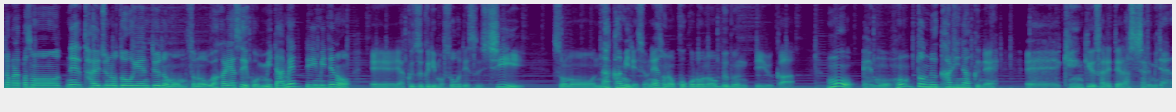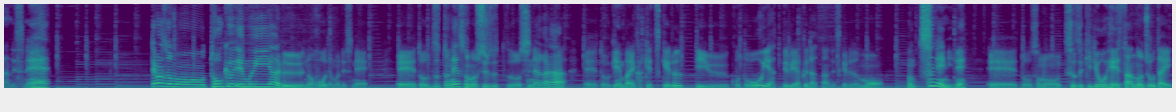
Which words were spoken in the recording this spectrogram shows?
だからやっぱそのね体重の増減というのもその分かりやすいこう見た目っていう意味での、えー役作りもそうですしその中身ですよねその心の部分っていうかもう,、えーもうほんと抜かりなくね、えー研究されてらっしゃるみたいなんですね。でまあその東京 MER の方でもですねえー、とずっとねその手術をしながら、えー、と現場に駆けつけるっていうことをやってる役だったんですけれども常にね、えー、とその鈴木亮平さんの状態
